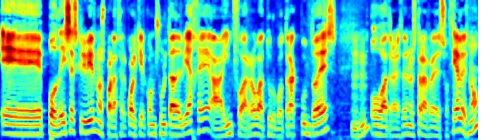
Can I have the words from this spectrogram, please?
Eh, podéis escribirnos para hacer cualquier consulta del viaje a info.turbotrack.es o a través de nuestras redes sociales, ¿no?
